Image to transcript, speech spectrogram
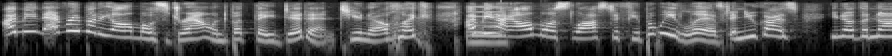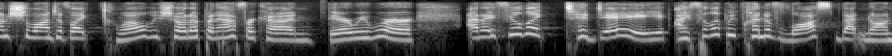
I mean, everybody almost drowned, but they didn't. You know, like I mean, mm. I almost lost a few, but we lived. And you guys, you know, the nonchalant of like, well, we showed up in Africa and there we were. And I feel like today, I feel like we've kind of lost that non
